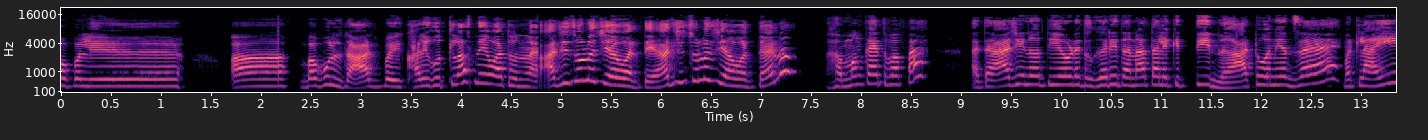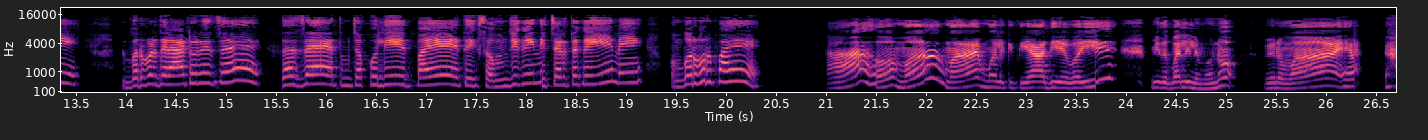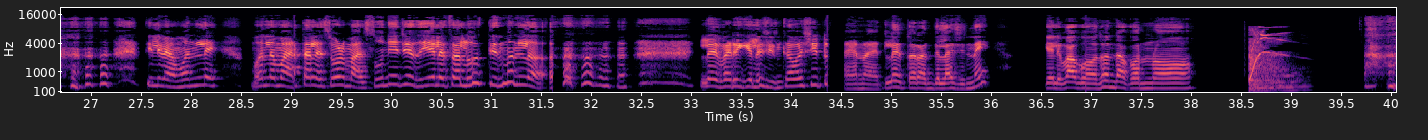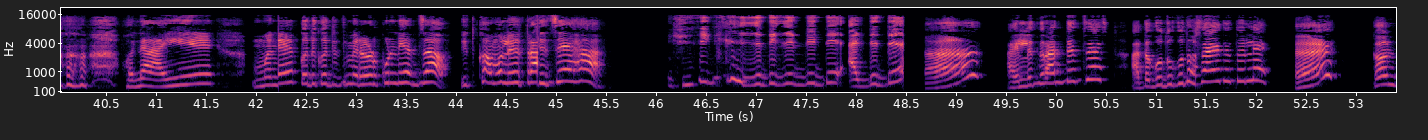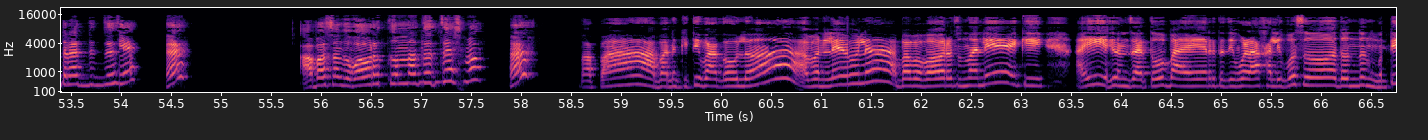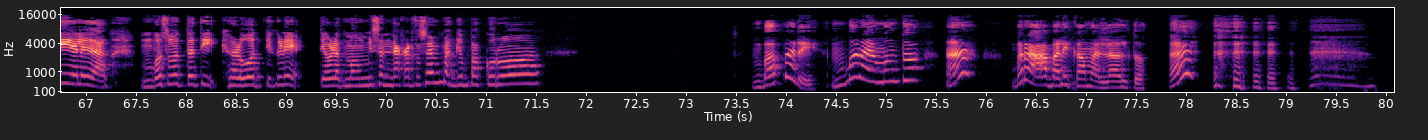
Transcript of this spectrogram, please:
बापाले. बाबूल तर आज बाई खाली गुतलाच नाही वाटून नाही आजी चुलच आवडते आजी चुलच आवडते ना? हा मग काय तर बापा? आता आजी नव्हती एवढे घरी तर नाताले किती आठवण येत जाय. म्हटलं आई बरोबर त्याला आठवण येत जाय. जाय तुमच्या खोलीत पाये ते समजे काही नाही काही नाही बरोबर पाये. हा हो मग माय मला किती आधी आहे बाई. मी तर बालीले म्हणू. मी माय ह्या- तिला म्या म्हणले म्हणलं मा सोड मा सुनीचे येले चालू होतील म्हणलं. लय भारी गेलं शिन का शिट नाही लय तर दिला शिन नाही. गेले बागो धंदा करणं. हो ना आई. म्हणजे कधी कधी तुम्ही रडकून येत जा. इतका मला त्रास हा. आईले त्रास देतेस? आता गुदू गुदू येते तुले हा कोण त्रास देतेस आबा संग वावरात कोण देतेस मग हा? बापा आबाने किती वागवलं. आबाने लय बोला बाबा वावरात म्हणे की आई घेऊन जातो बाहेर तर ती वळाखाली बस दोन दोन घंटे गेले बसवत तर ती खेळवत तिकडे. तेवढ्यात मग मी संध्याकाळचा स्वयंपाक गिंपाक करू. बापा रे बरं आहे मग तो? बरं आबाने कामाला लावलं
